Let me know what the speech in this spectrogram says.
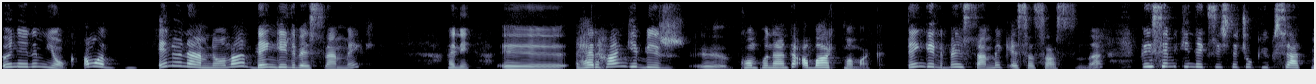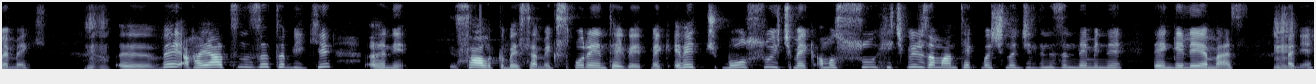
önerim yok ama en önemli olan dengeli beslenmek. Hani e, herhangi bir e, komponente abartmamak. Dengeli beslenmek esas aslında. Glisemik indeksi işte çok yükseltmemek. Hı hı. E, ve hayatınıza tabii ki hani sağlıklı beslenmek, spora entegre etmek. Evet bol su içmek ama su hiçbir zaman tek başına cildinizin nemini dengeleyemez. Hı hı. Hani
